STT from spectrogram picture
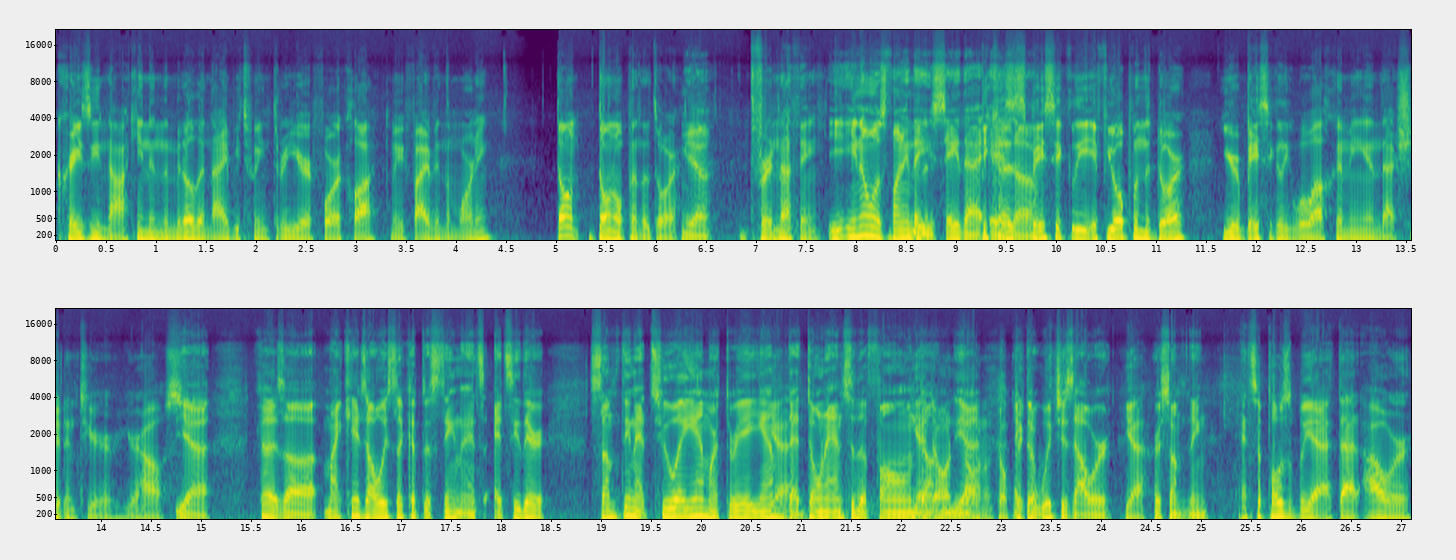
crazy knocking in the middle of the night between three or four o'clock, maybe five in the morning, don't don't open the door Yeah. for nothing You, you know what's funny that you say that because uh, basically, if you open the door, you're basically welcoming in that shit into your your house. Yeah, because uh, my kids always look up this thing. And it's it's either something at two a.m. or three a.m. Yeah. that don't answer the phone. Yeah, don't- yeah, don't- don't like pick the up. witch's hour. Yeah. or something. And supposedly at that hour,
